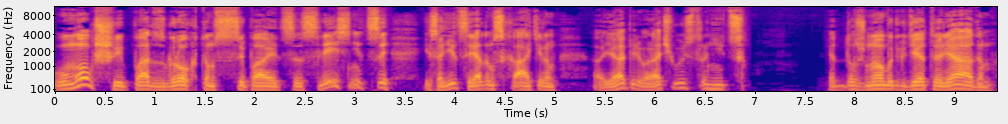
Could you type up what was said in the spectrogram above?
Умолкший пад с грохотом ссыпается с лестницы и садится рядом с хакером, а я переворачиваю страницу. Это должно быть где-то рядом,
